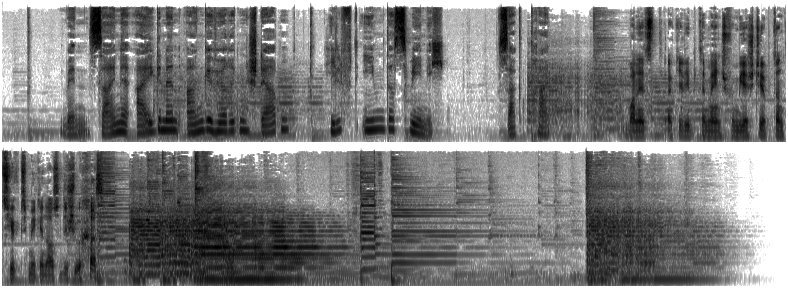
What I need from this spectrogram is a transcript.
wenn seine eigenen Angehörigen sterben, hilft ihm das wenig, sagt Prein wenn jetzt ein geliebter Mensch von mir stirbt, dann zieht es mir genauso die Schuhe aus.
